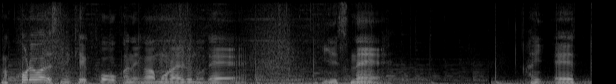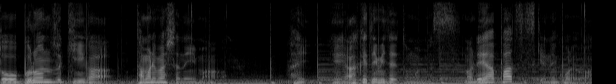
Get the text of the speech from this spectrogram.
まあ、これはですね、結構お金がもらえるので、いいですね。はい、えー、っと、ブロンズキーが溜まりましたね、今。はい、えー、開けてみたいと思います。まあ、レアパーツですけどね、これは。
